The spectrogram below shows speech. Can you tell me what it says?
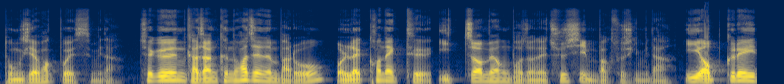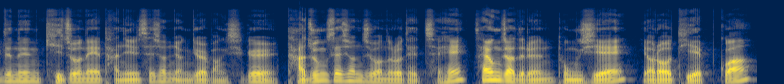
동시에 확보했습니다. 최근 가장 큰 화제는 바로 월렛 커넥트 2.0 버전의 출시 임박 소식입니다. 이 업그레이드는 기존의 단일 세션 연결 방식을 다중 세션 지원으로 대체해 사용자들은 동시에 여러 디앱과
